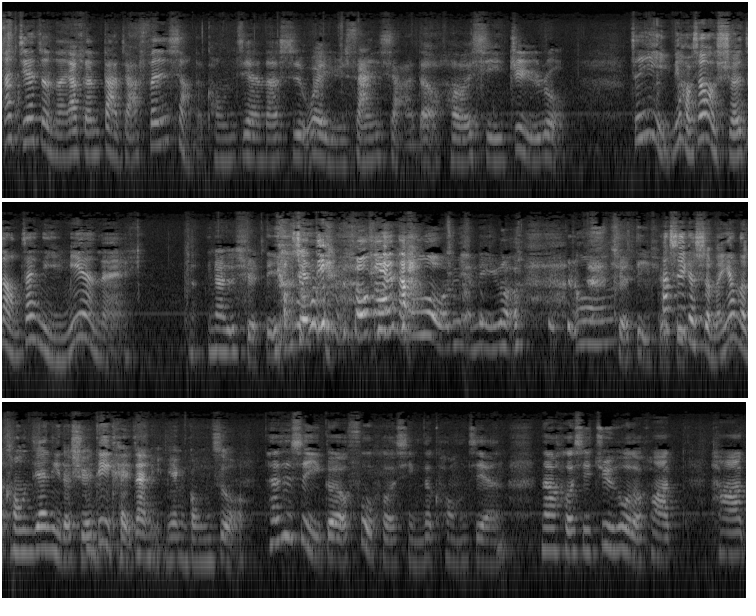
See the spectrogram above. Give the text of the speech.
那接着呢，要跟大家分享的空间呢，是位于三峡的河西聚落。曾毅，你好像有学长在里面呢。应该是学弟，学弟，天哪，我年龄了。哦，学弟，它 是一个什么样的空间？你的学弟可以在里面工作？它这是一个复合型的空间。那河西聚落的话，它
